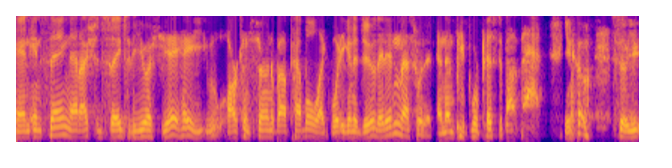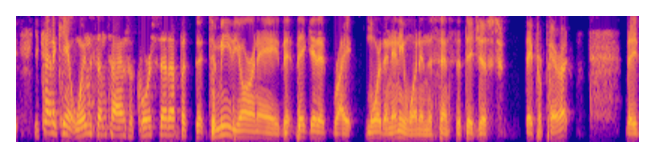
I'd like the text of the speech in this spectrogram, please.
And in saying that, I should say to the USGA, hey, you are concerned about Pebble. Like, what are you going to do? They didn't mess with it. And then people were pissed about that, you know? So you, you kind of can't win sometimes with course setup. But the, to me, the R&A, they, they get it right more than anyone in the sense that they just, they prepare it. They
